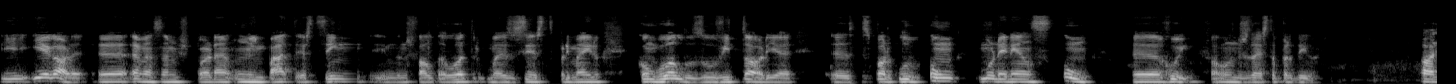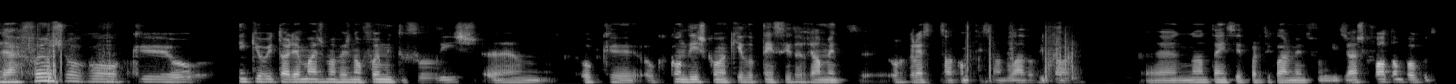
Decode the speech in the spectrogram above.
E, e agora uh, avançamos para um empate, este sim, ainda nos falta outro, mas este primeiro com golos, o Vitória uh, Sport Clube 1, Moreirense 1. Uh, eh, Rui, fala-nos desta partida. Olha, foi um jogo que, em que o Vitória mais uma vez não foi muito feliz. Um, o que, o que condiz com aquilo que tem sido realmente o regresso à competição do lado do Vitória. Uh, não tem sido particularmente feliz. Acho que falta um pouco de,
